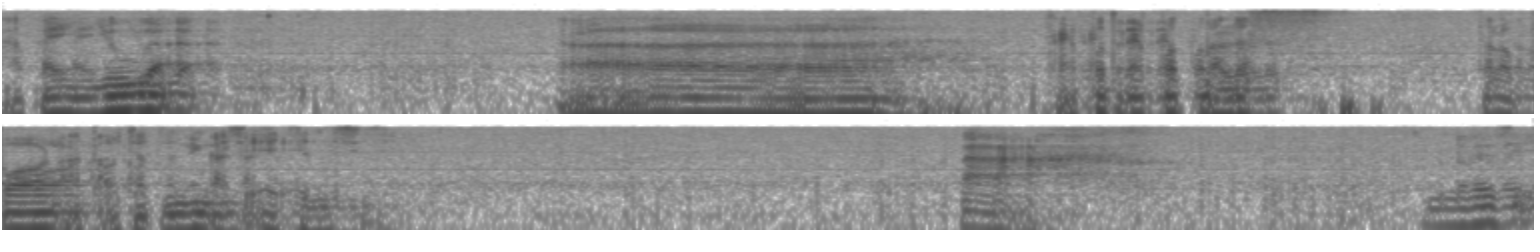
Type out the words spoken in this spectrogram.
ngapain juga? Eh, repot-repot bales telepon atau chat mending kasih agensi nah sebenarnya sih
